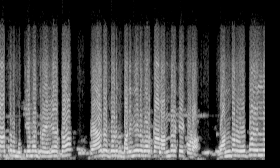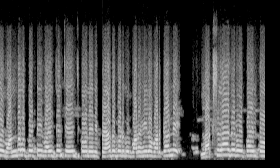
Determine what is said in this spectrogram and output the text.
డాక్టర్ ముఖ్యమంత్రి అయ్యాక పేద బడుగు బలహీన వర్గాలందరికీ కూడా వందల రూపాయల్లో వందలు పెట్టి వైద్యం చేయించుకోలేని పేద బడుగు బలహీన వర్గాన్ని లక్షలాది రూపాయలతో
